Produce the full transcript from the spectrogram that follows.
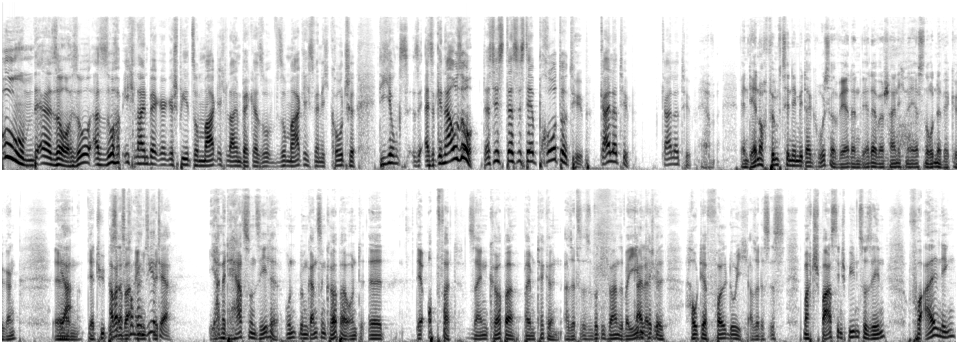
Boom, der, so, so, also so habe ich Linebacker gespielt, so mag ich Linebacker, so, so mag ich es, wenn ich coache. Die Jungs, also genau so, das ist, das ist der Prototyp. Geiler Typ, geiler Typ. Ja, wenn der noch 5 Zentimeter größer wäre, dann wäre der wahrscheinlich in der ersten Runde weggegangen. Ähm, Ja. Der Typ ist Aber das aber kompensiert mit, er. Ja, mit Herz und Seele und mit dem ganzen Körper. Und äh, der opfert seinen Körper beim Tackeln. Also das ist wirklich Wahnsinn. Bei jedem Geiler Tackle haut er voll durch. Also das ist, macht Spaß, den Spielen zu sehen. Vor allen Dingen,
